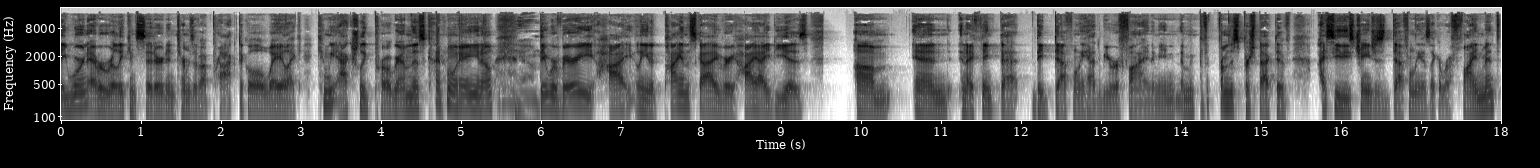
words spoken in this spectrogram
they weren't ever really considered in terms of a practical way like can we actually program this kind of way you know yeah. they were very high you know pie in the sky very high ideas um, and and i think that they definitely had to be refined i mean i mean from this perspective i see these changes definitely as like a refinement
